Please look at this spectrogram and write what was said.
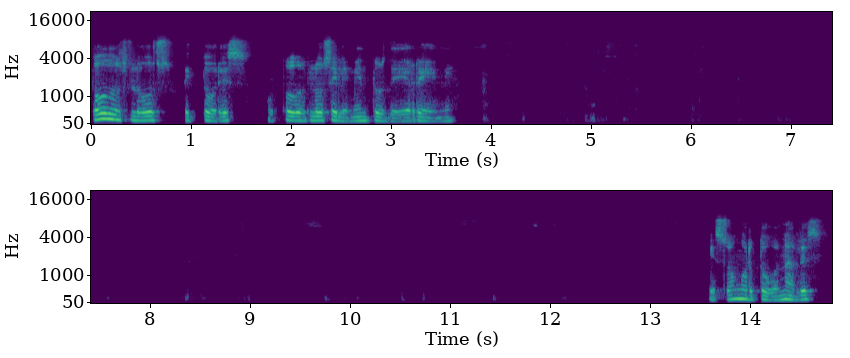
todos los vectores o todos los elementos de Rn que son ortogonales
